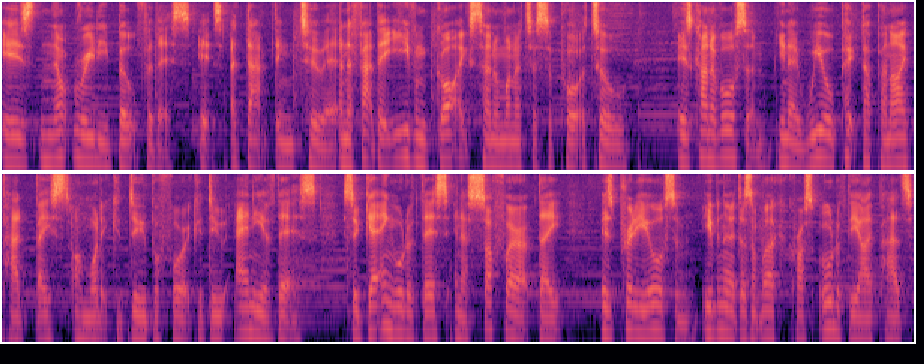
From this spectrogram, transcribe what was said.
is not really built for this, it's adapting to it. And the fact that it even got external monitor support at all is kind of awesome. You know, we all picked up an iPad based on what it could do before it could do any of this. So getting all of this in a software update is pretty awesome. Even though it doesn't work across all of the iPads,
